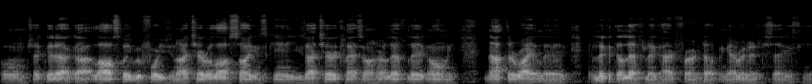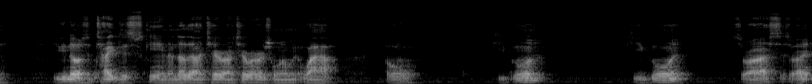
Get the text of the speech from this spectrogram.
Boom. Check it out. Got lost weight before using iTera lost sagging skin. Use iTera class on her left leg only, not the right leg. And look at the left leg how it firmed up and got rid of the sagging skin. You can notice the tightness of skin. Another iTera. iTera hurts one. went wow. Boom. Keep going. Keep going. Psoriasis, right?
